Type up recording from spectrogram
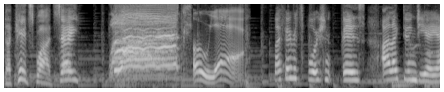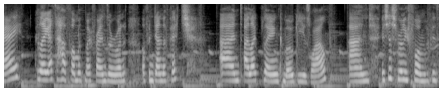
The Kids Squad say, What? Oh, yeah. My favourite sport is I like doing GAA because I get to have fun with my friends and run up and down the pitch. And I like playing camogie as well and it's just really fun because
